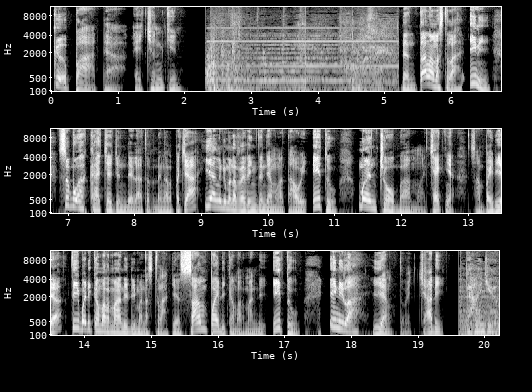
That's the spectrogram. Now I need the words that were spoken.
kepada Agent Kin. Dan tak lama setelah ini, sebuah kaca jendela terdengar pecah yang di mana Reddington yang mengetahui itu mencoba mengeceknya. Sampai dia tiba di kamar mandi di mana setelah dia sampai di kamar mandi itu, inilah yang terjadi. Behind you.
